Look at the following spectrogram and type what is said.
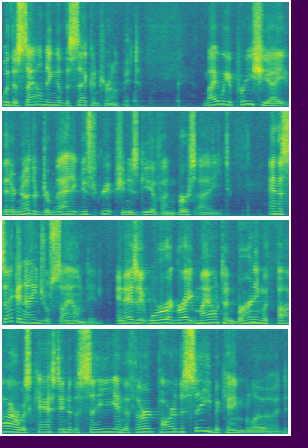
With the sounding of the second trumpet, may we appreciate that another dramatic description is given. Verse 8. And the second angel sounded, and as it were, a great mountain burning with fire was cast into the sea, and the third part of the sea became blood.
